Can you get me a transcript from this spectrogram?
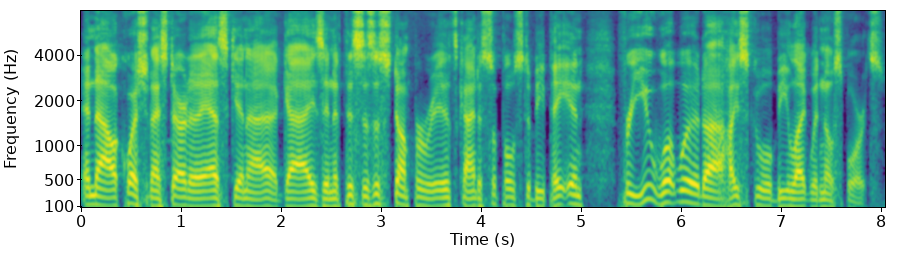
And now a question I started asking uh, guys, and if this is a stumper, it's kind of supposed to be Peyton. For you, what would uh, high school be like with no sports?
